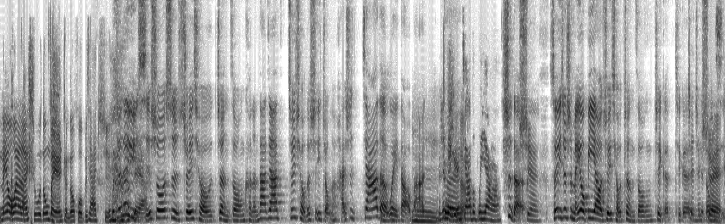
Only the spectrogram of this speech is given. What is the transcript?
没有外来食物，东北人整个活不下去我。觉得与其说是追求正宗，可能大家追求的是一种还是家的味道吧。嗯可是每个人家都不一样啊。是的，是，所以就是没有必要追求正宗这个这个这个东西。，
